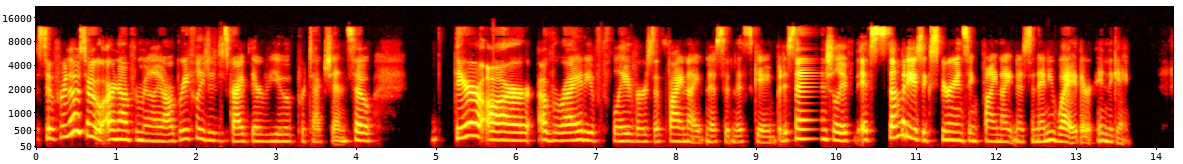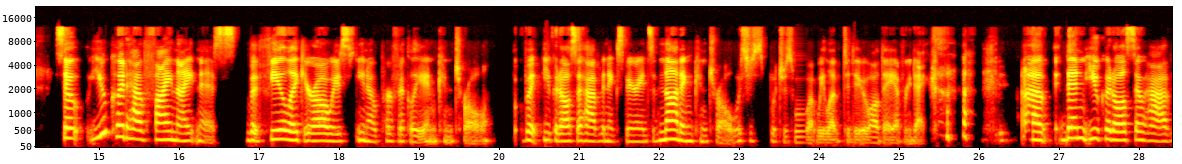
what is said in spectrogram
so for those who are not familiar, I'll briefly describe their view of protection. So, there are a variety of flavors of finiteness in this game, but essentially, if, if somebody is experiencing finiteness in any way, they're in the game. So you could have finiteness, but feel like you're always, you know, perfectly in control. But you could also have an experience of not in control, which is which is what we love to do all day, every day. Uh, then you could also have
